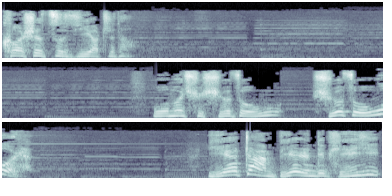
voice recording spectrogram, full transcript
可是自己要知道，我们去学做恶，学做恶人，也占别人的便宜，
